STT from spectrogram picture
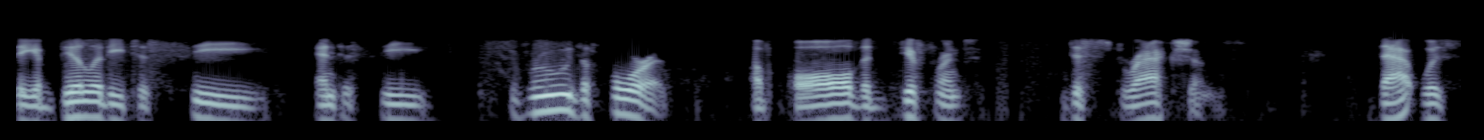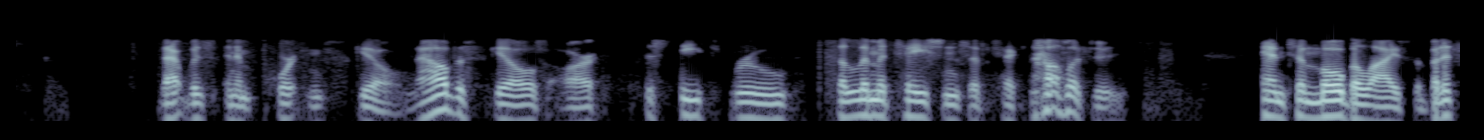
the ability to see and to see through the forest of all the different distractions. That was that was an important skill. Now the skills are to see through the limitations of technology and to mobilize them, but it's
